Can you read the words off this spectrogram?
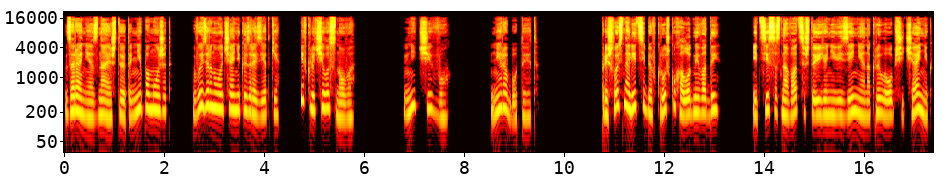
заранее зная, что это не поможет, выдернула чайник из розетки и включила снова. Ничего. Не работает. Пришлось налить себе в кружку холодной воды. Идти сознаваться, что ее невезение накрыло общий чайник,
